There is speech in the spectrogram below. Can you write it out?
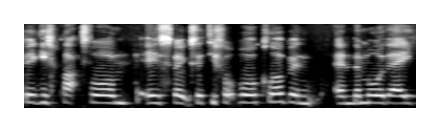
biggest platform is Stoke City Football Club, and and the more they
